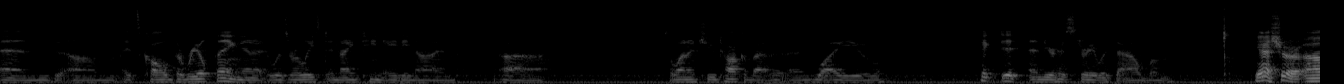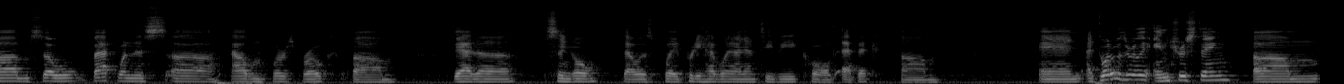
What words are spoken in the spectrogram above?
and um, it's called The Real Thing, and it was released in 1989. Uh, so why don't you talk about it and why you picked it and your history with the album? Yeah, sure. Um, so back when this uh, album first broke, um, they had a single that was played pretty heavily on MTV called "Epic," um, and I thought it was really interesting. Um,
